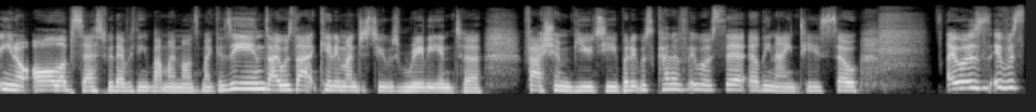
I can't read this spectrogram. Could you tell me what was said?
you know, all obsessed with everything about my mom's magazines. I was that kid in Manchester who was really into fashion, beauty, but it was kind of, it was the early 90s. So it was, it was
